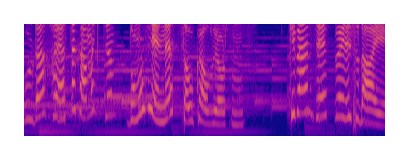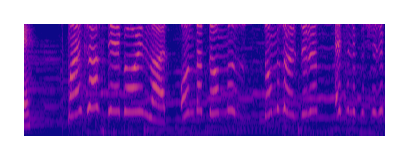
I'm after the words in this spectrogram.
burada hayatta kalmak için domuz yerine tavuk avlıyorsunuz. Ki bence böylesi daha iyi. Minecraft diye bir oyun var. Onda domuz domuz öldürüp etini pişirip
